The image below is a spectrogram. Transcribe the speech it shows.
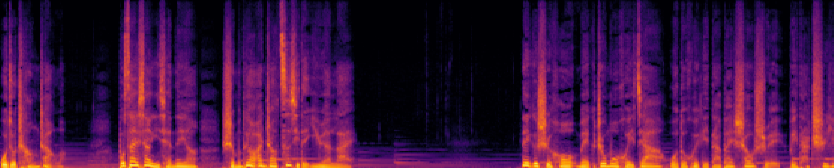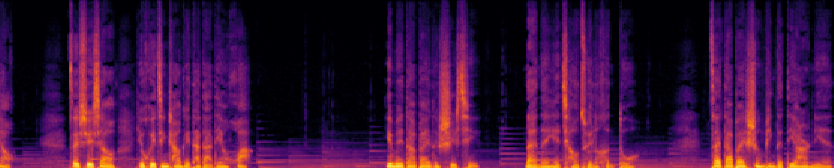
我就成长了，不再像以前那样什么都要按照自己的意愿来。那个时候，每个周末回家，我都会给大伯烧水，喂他吃药，在学校也会经常给他打电话。因为大伯的事情，奶奶也憔悴了很多。在大伯生病的第二年，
